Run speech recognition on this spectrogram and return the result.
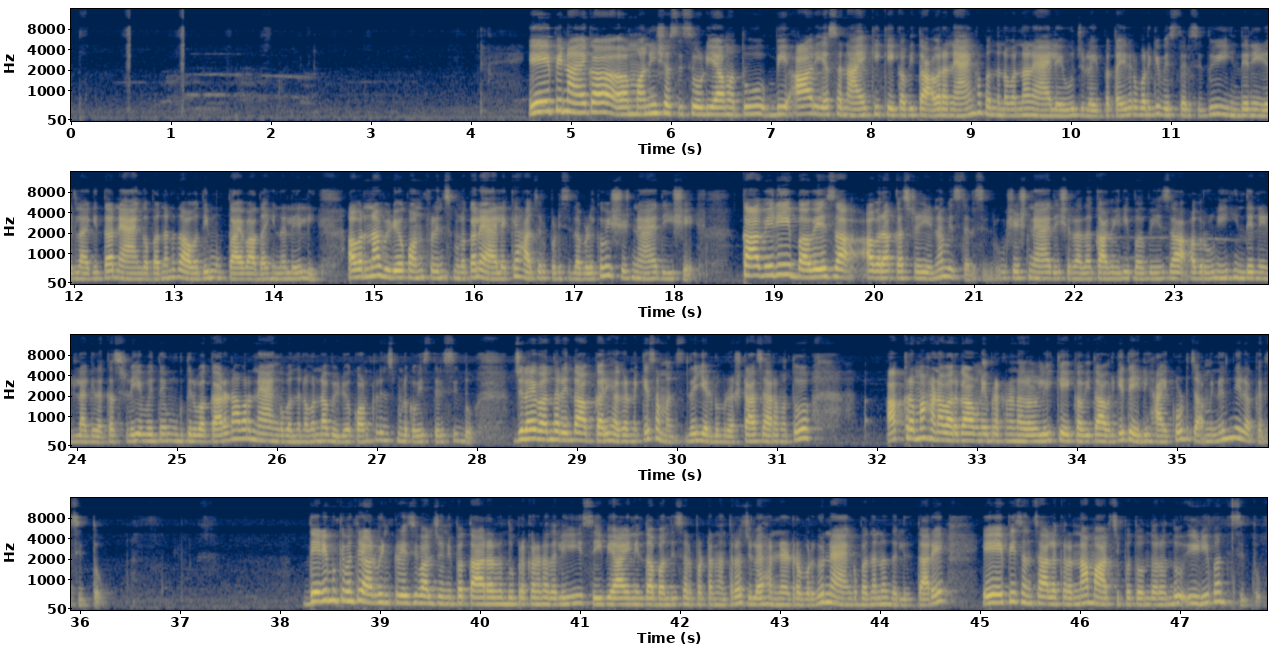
ಎಎಪಿ ನಾಯಕ ಮನೀಷ ಸಿಸೋಡಿಯಾ ಮತ್ತು ಬಿಆರ್ಎಸ್ ನಾಯಕಿ ಕೆ ಕವಿತಾ ಅವರ ನ್ಯಾಯಾಂಗ ಬಂಧನವನ್ನು ನ್ಯಾಯಾಲಯವು ಜುಲೈ ಇಪ್ಪತ್ತೈದರವರೆಗೆ ವಿಸ್ತರಿಸಿದ್ದು. ಈ ಹಿಂದೆ ನೀಡಲಾಗಿದ್ದ ನ್ಯಾಯಾಂಗ ಬಂಧನದ ಅವಧಿ ಮುಕ್ತಾಯವಾದ ಹಿನ್ನೆಲೆಯಲ್ಲಿ ಅವರನ್ನು ವಿಡಿಯೋ ಕಾನ್ಫರೆನ್ಸ್ ಮೂಲಕ ನ್ಯಾಯಾಲಯಕ್ಕೆ ಹಾಜರುಪಡಿಸಿದ ಬಳಿಕ ವಿಶೇಷ ನ್ಯಾಯಾಧೀಶೆ ಕಾವೇರಿ ಬವೇಜಾ ಅವರ ಕಸ್ಟಡಿಯನ್ನು ವಿಸ್ತರಿಸಿದರು. ವಿಶೇಷ ನ್ಯಾಯಾಧೀಶರಾದ ಕಾವೇರಿ ಬವೇಜಾ ಅವರು ಈ ಹಿಂದೆ ನೀಡಲಾಗಿದ್ದ ಕಸ್ಟಡಿ ಅವಧಿ ಮುಗಿದಿರುವ ಕಾರಣ ಅವರ ನ್ಯಾಯಾಂಗ ಬಂಧನವನ್ನು ವಿಡಿಯೋ ಕಾನ್ಫರೆನ್ಸ್ ಮೂಲಕ ವಿಸ್ತರಿಸಿದ್ದು. ಜುಲೈ ಒಂದರಿಂದ ಅಬ್ಕಾರಿ ಹಗರಣಕ್ಕೆ ಸಂಬಂಧಿಸಿದ ಎರಡು ಭ್ರಷ್ಟಾಚಾರ ಮತ್ತು ಅಕ್ರಮ ಹಣ ವರ್ಗಾವಣೆ ಪ್ರಕರಣಗಳಲ್ಲಿ ಕೆ. ಕವಿತಾ ಅವರಿಗೆ ದೆಹಲಿ ಹೈಕೋರ್ಟ್ ಜಾಮೀನು ನಿರಾಕರಿಸಿತ್ತು. ದೆಹಲಿ ಮುಖ್ಯಮಂತ್ರಿ ಅರವಿಂದ್ ಕೇಜ್ರಿವಾಲ್ ಜೂನ್ ಇಪ್ಪತ್ತಾರರಂದು ಪ್ರಕರಣದಲ್ಲಿ ಸಿಬಿಐನಿಂದ ಬಂಧಿಸಲ್ಪಟ್ಟ ನಂತರ ಜುಲೈ ಹನ್ನೆರಡರವರೆಗೂ ನ್ಯಾಯಾಂಗ ಬಂಧನದಲ್ಲಿದ್ದಾರೆ. ಎಎಪಿ ಸಂಚಾಲಕರನ್ನ ಮಾರ್ಚ್ ಇಪ್ಪತ್ತೊಂದರಂದು ಇಡಿ ಬಂಧಿಸಿತ್ತು.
